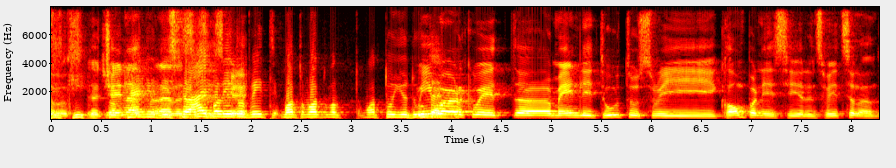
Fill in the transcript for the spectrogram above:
Absolutely. is key. The so chain can you describe a little key. bit what what what what do you do We then? work with uh, mainly two to three companies here in Switzerland,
